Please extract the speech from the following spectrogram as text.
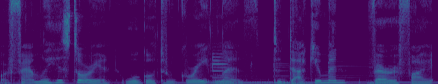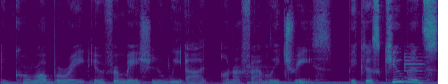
or family historian will go through great length to document, verify, and corroborate information we add on our family trees. Because Cubans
